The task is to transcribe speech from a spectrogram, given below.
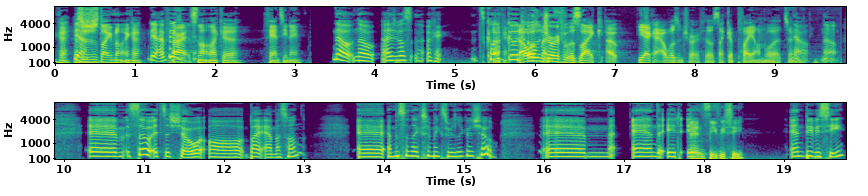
Okay. This Yeah. is just like not okay. yeah. I think All right. It's not like a fancy name. no, no. I was okay. It's called Okay. Good. No, I wasn't Omens. sure if it was like. Oh, yeah. Okay. I wasn't sure if it was like a play on words. Or No, anything. no. Um, so it's a show uh, by Amazon. Uh, Amazon actually makes a really good show. Um, and it is And BBC. And BBC,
